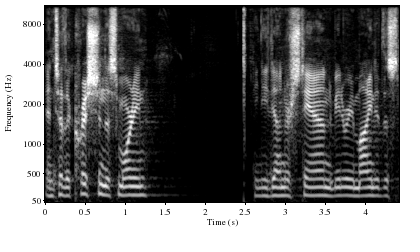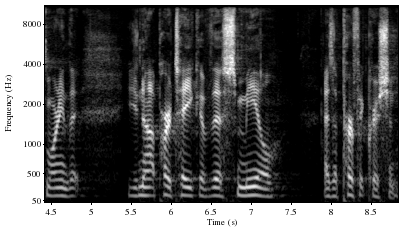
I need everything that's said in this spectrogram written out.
And to the Christian this morning, you need to understand, be reminded this morning that you do not partake of this meal as a perfect Christian.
